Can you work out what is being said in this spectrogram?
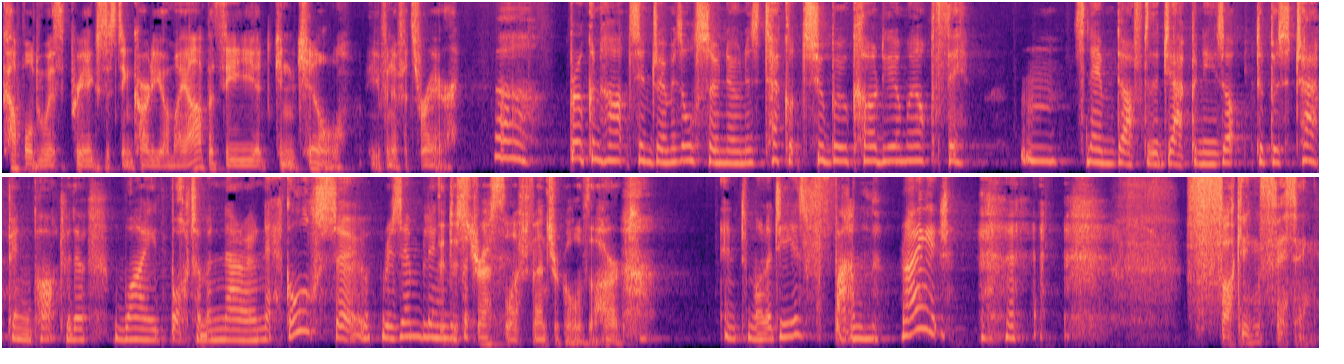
Coupled with pre existing cardiomyopathy, it can kill, even if it's rare. Ah, broken heart syndrome is also known as Takotsubo cardiomyopathy. Mm, it's named after the Japanese octopus trapping pot with a wide bottom and narrow neck, also resembling The the distressed left ventricle of the heart. entomology is fun, right? Fucking fitting.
